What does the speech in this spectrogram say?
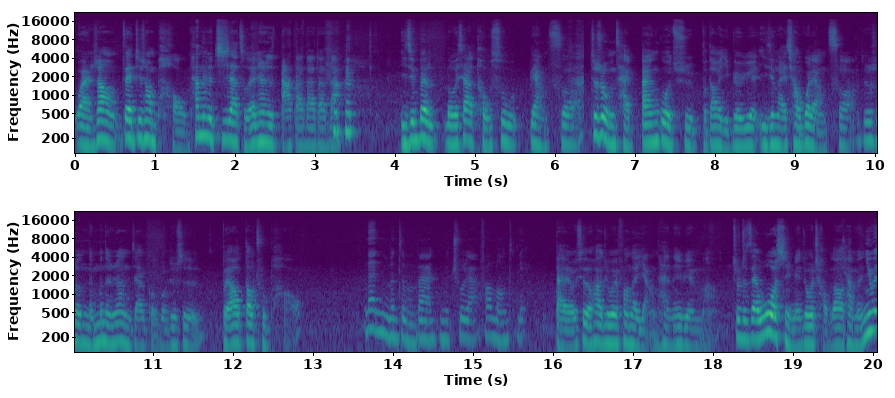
晚上在地上跑，他那个指甲走在地上是哒哒哒哒哒，已经被楼下投诉两次了。就是我们才搬过去不到一个月，已经来敲过两次了。就是说能不能让你家狗狗就是不要到处跑。那你们怎么办？你们处理啊？放笼子里？打游戏的话就会放在阳台那边嘛，就是在卧室里面就会吵不到他们，因为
